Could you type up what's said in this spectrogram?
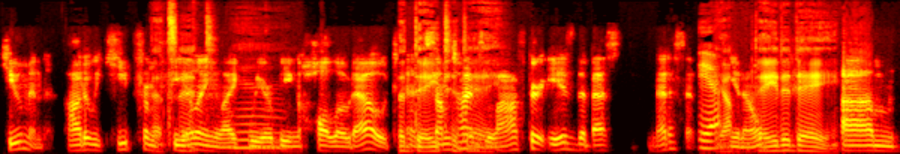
human how do we keep from That's feeling it. like yeah. we are being hollowed out the and sometimes laughter is the best medicine yeah. you know day to day um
